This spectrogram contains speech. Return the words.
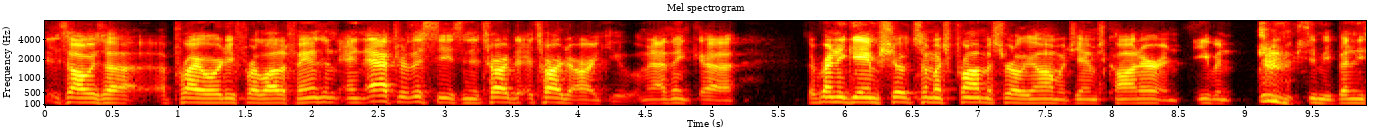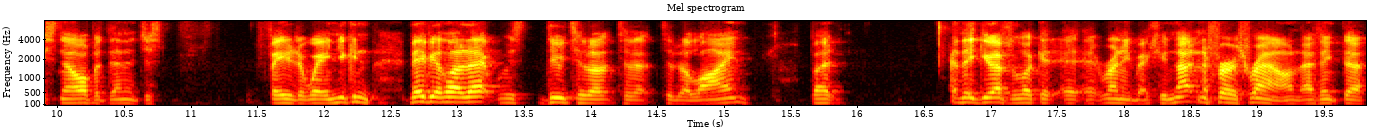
it's always a, a, priority for a lot of fans. And, and after this season, it's hard to, it's hard to argue. I mean, I think uh, the running game showed so much promise early on with James Conner and even excuse me Benny Snell, but then it just faded away. And you can maybe a lot of that was due to the to the, to the line, but I think you have to look at, at, at running backs. You're not in the first round. I think the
